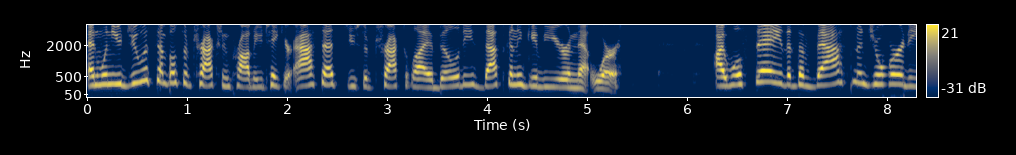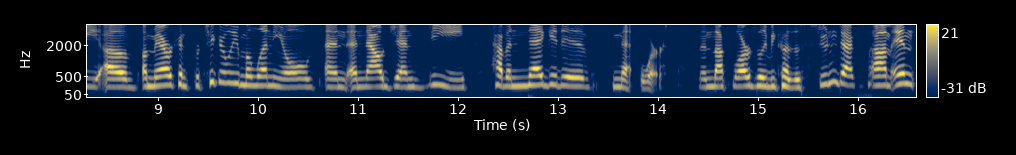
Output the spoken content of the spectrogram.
And when you do a simple subtraction problem, you take your assets, you subtract liabilities, that's going to give you your net worth. I will say that the vast majority of Americans, particularly millennials and, and now Gen Z, have a negative net worth. And that's largely because of student debt. Um, and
